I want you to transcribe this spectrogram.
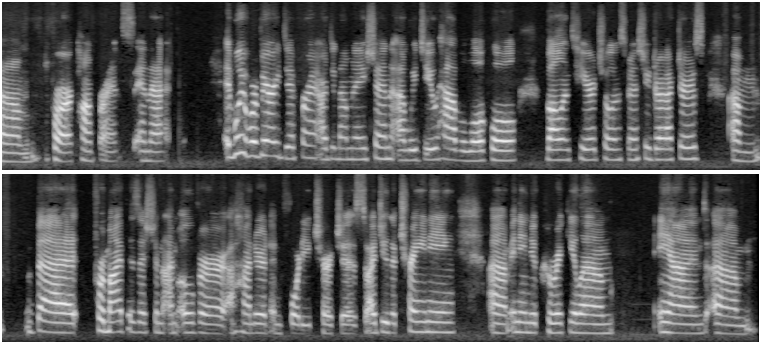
um, for our conference, and that we were very different. Our denomination, um, we do have local volunteer children's ministry directors, um, but for my position, I'm over 140 churches. So I do the training, um, any new curriculum, and um,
